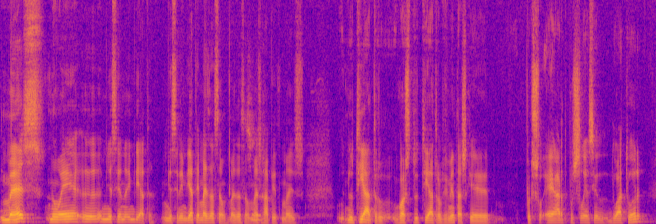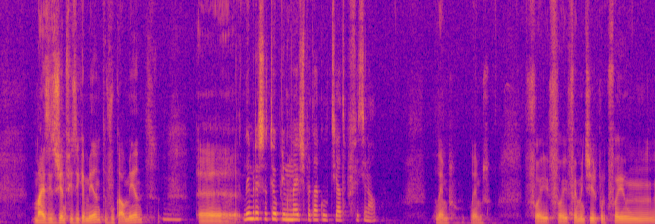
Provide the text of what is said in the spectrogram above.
mas não é uh, a minha cena imediata. A minha cena imediata é mais ação, mais ação, Sim. mais rápido, mais... No teatro, gosto do teatro, obviamente, acho que é, por, é a arte por excelência do ator, mais exigente fisicamente, vocalmente. Hum. Uh... Lembras-te do teu primeiro espetáculo de teatro profissional? Lembro, lembro foi, foi, foi muito giro porque foi um.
